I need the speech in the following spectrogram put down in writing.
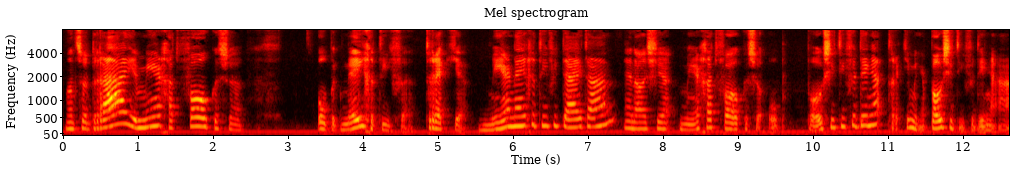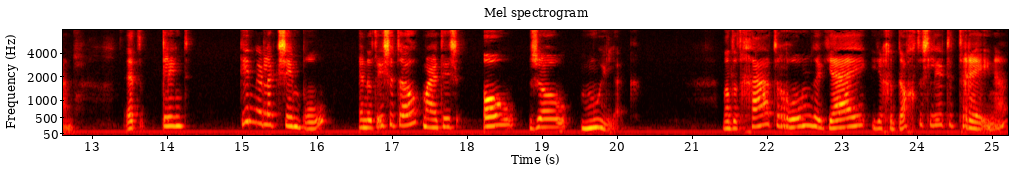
Want zodra je meer gaat focussen op het negatieve, trek je meer negativiteit aan. En als je meer gaat focussen op positieve dingen, trek je meer positieve dingen aan. Het klinkt kinderlijk simpel en dat is het ook, maar het is oh zo moeilijk. Want het gaat erom dat jij je gedachten leert te trainen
